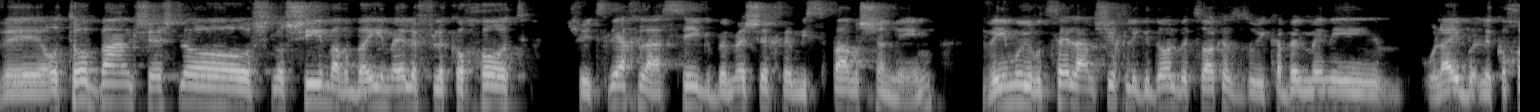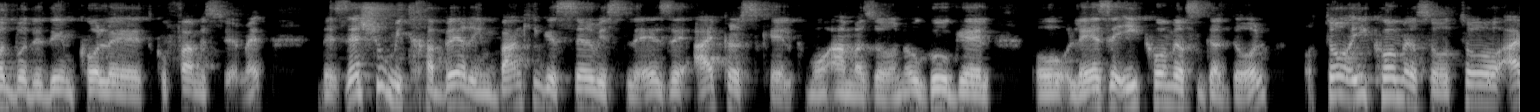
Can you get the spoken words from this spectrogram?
ואותו בנק שיש לו 30-40 אלף לקוחות שהוא הצליח להשיג במשך מספר שנים, ואם הוא ירצה להמשיך לגדול בצורה כזאת, הוא יקבל ממני אולי לקוחות בודדים כל uh, תקופה מסוימת. בזה שהוא מתחבר עם banking service לאיזה hyperscale כמו אמזון או גוגל, או לאיזה e-commerce גדול, אותו e-commerce או אותו אה,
